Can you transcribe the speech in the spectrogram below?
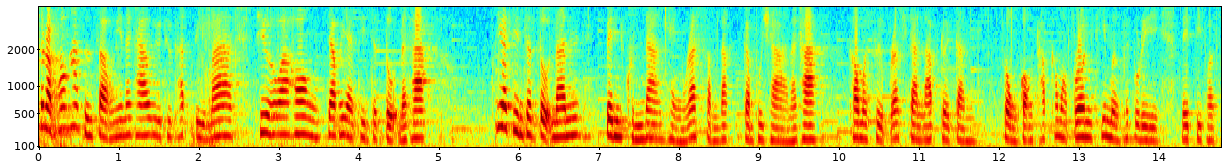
สำหรับห้อง 502 นี้นะคะวิวทิวทัศน์ดีมาก ชื่อว่าห้องเจ้าพระยาจินจตุนะคะพระยาจินจตุนั้นเป็นขุนนางแห่งราชสำนักกัมพูชานะคะ เข้ามาสืบราชการลับโดยการ ส่งกองทัพเข้ามาปล้นที่เมืองเพชรบุรี ในปีพศ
